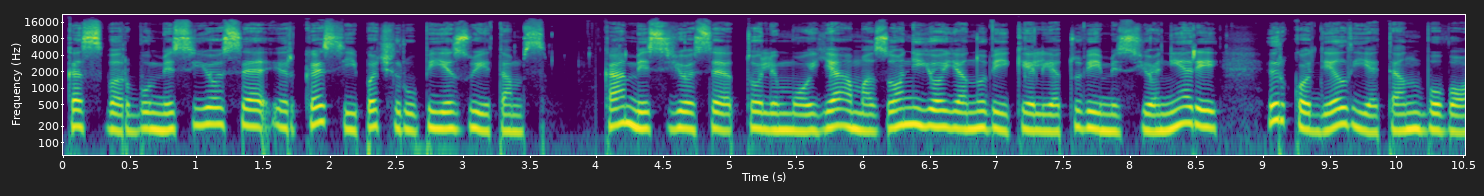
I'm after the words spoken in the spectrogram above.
kas svarbu misijose ir kas ypač rūpi jezuitams ką misijose tolimoje Amazonijoje nuveikė lietuviai misionieriai ir kodėl jie ten buvo.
